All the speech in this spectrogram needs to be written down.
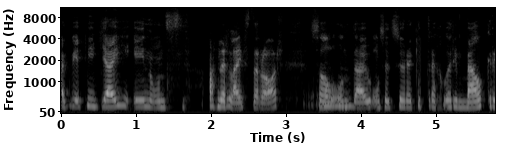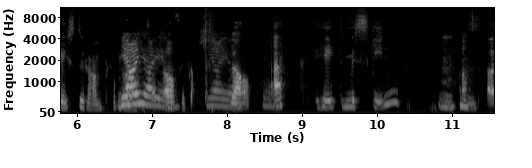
ek weet nie jy en ons ander luisteraars sal Mhm. onthou ons het so rukkie terug oor die melkrestaurant gepraat Ja, in ja, ja. Suid-Afrika. Ja, ja. Wel, ja. Ek het miskien Mhm. as uh,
